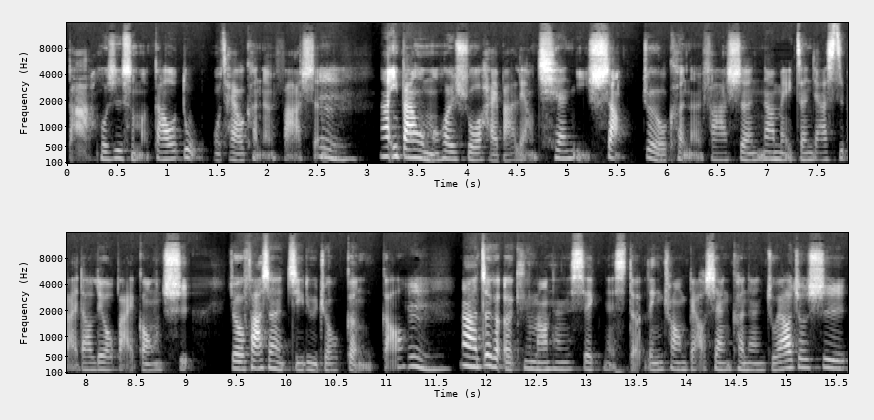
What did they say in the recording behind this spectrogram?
拔或是什么高度我才有可能发生。嗯，那一般我们会说海拔两千以上就有可能发生，那每增加四百到六百公尺。就发生的几率就更高。嗯，那这个 acute mountain sickness 的临床表现，可能主要就是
